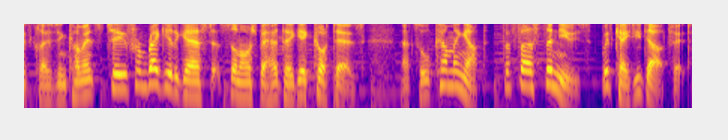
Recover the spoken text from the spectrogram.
With closing comments too from regular guest Solange Behoteguy Cortez. That's all coming up, but first the news with Katy Dartford.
